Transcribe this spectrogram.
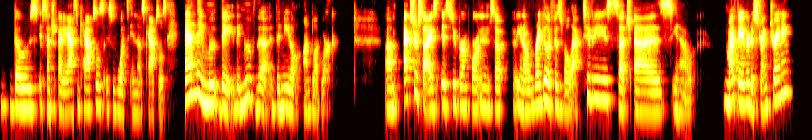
those essential fatty acid capsules is what's in those capsules. And they move they they move the the needle on blood work. Um, exercise is super important. So you know regular physical activities such as you know my favorite is strength training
